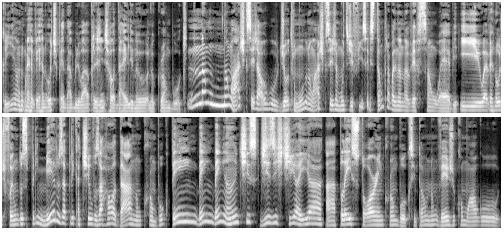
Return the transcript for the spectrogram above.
cria um Evernote PWA pra gente rodar ele no, no Chromebook. Não, não acho que seja algo de outro mundo, não acho que seja muito difícil, eles estão trabalhando na versão web e o Evernote foi um dos primeiros aplicativos a rodar num Chromebook bem, bem, bem antes de existir aí a, a Play Store em Chromebooks, então não vejo como algo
